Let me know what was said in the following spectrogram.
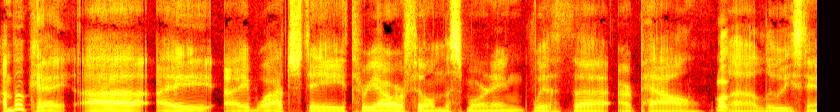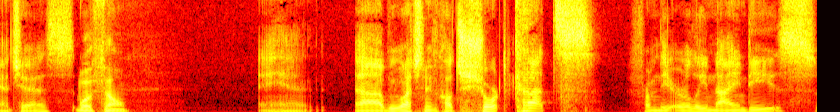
I'm okay. Uh, I I watched a three hour film this morning with uh, our pal uh, Louis Sanchez, What film? and uh, we watched a movie called Shortcuts from the early '90s.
